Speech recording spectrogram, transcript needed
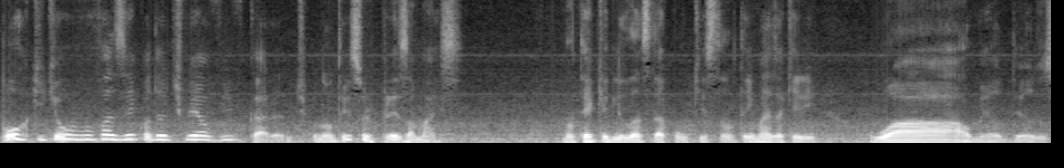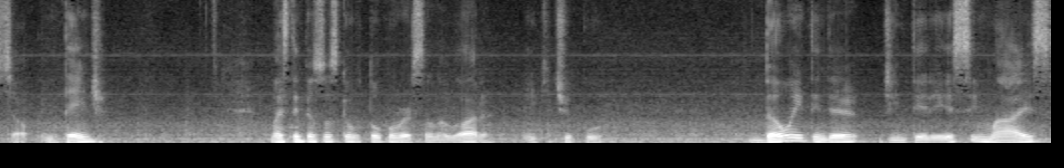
Porra, o que, que eu vou fazer quando eu estiver ao vivo, cara? Tipo, não tem surpresa mais. Não tem aquele lance da conquista, não tem mais aquele Uau, meu Deus do céu, entende? Mas tem pessoas que eu tô conversando agora e que tipo dão a entender de interesse, mas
